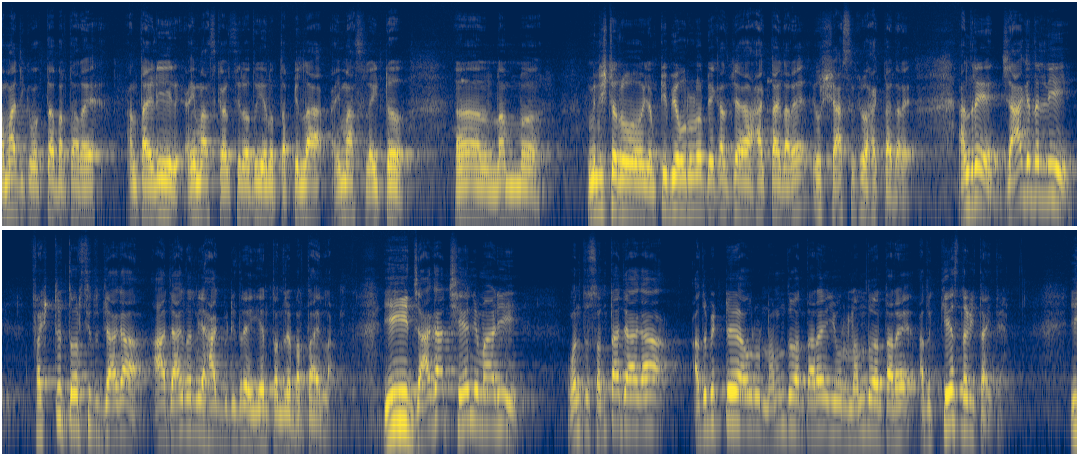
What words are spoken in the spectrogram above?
ನಮಾಜಿಗೆ ಹೋಗ್ತಾ ಬರ್ತಾರೆ ಅಂತ ಹೇಳಿ ಐಮಾಸ್ ಕಳಿಸಿರೋದು ಏನು ತಪ್ಪಿಲ್ಲ. ಐಮಾಸ್ ಲೈಟು ನಮ್ಮ ಮಿನಿಸ್ಟರು ಎಂ ಟಿ ಬಿ ಅವರು ಬೇಕಾದ ಜಾಗ ಹಾಕ್ತಾ ಇದ್ದಾರೆ. ಇವ್ರು ಶಾಸಕರು ಹಾಕ್ತಾ ಇದ್ದಾರೆ. ಅಂದರೆ ಜಾಗದಲ್ಲಿ ಫಸ್ಟ್ ತೋರಿಸಿದ ಜಾಗ, ಆ ಜಾಗದಲ್ಲಿ ಹಾಕಿಬಿಟ್ಟಿದ್ರೆ ಏನು ತೊಂದರೆ ಬರ್ತಾ ಇಲ್ಲ. ಈ ಜಾಗ ಚೇಂಜ್ ಮಾಡಿ ಒಂದು ಸ್ವಂತ ಜಾಗ, ಅದು ಬಿಟ್ಟು ಅವರು ನಮ್ಮದು ಅಂತಾರೆ, ಇವರು ನಮ್ಮದು ಅಂತಾರೆ, ಅದು ಕೇಸ್ ನಡೀತಾ ಐತೆ. ಈ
